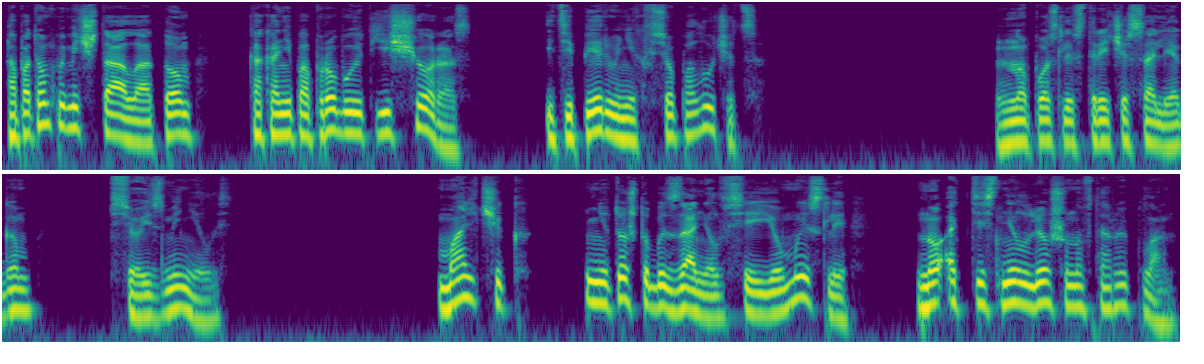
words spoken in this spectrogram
А потом помечтала о том, как они попробуют еще раз, и теперь у них все получится. Но после встречи с Олегом все изменилось. Мальчик не то чтобы занял все ее мысли, но оттеснил Лешу на второй план.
